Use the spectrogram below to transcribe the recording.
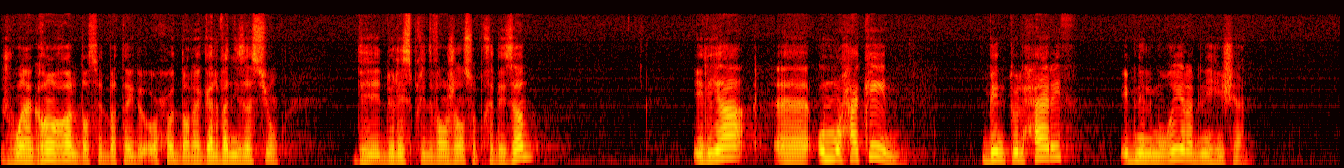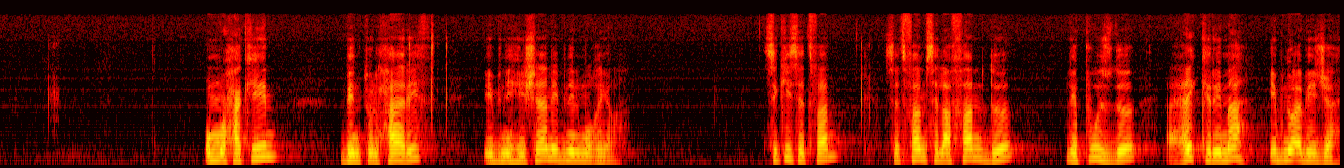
jouer un grand rôle dans cette bataille de Uhud, dans la galvanisation de l'esprit de vengeance auprès des hommes. Il y a euh, Umm Hakim bint al-Harith ibn al-Mughira ibn Hisham. Umm Hakim bint al-Harith ibn Hisham ibn al-Mughira. C'est qui cette femme? Cette femme, c'est la femme de l'épouse de Ikrima ibn Abi Jahl.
